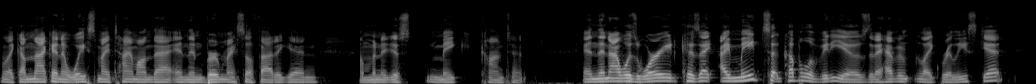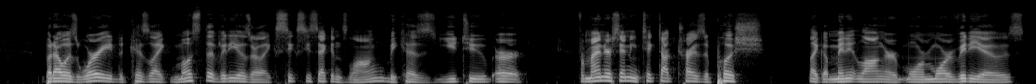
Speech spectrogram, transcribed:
Like I'm not gonna waste my time on that and then burn myself out again. I'm gonna just make content. And then I was worried because I I made a couple of videos that I haven't like released yet, but I was worried because like most of the videos are like 60 seconds long because YouTube or from my understanding TikTok tries to push like a minute long or more more videos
